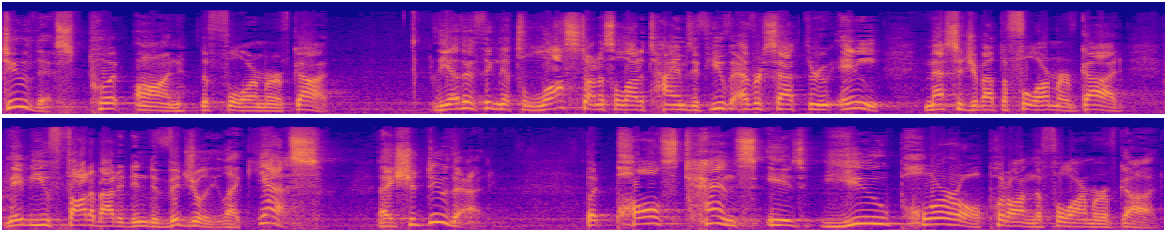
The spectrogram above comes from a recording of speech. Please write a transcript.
Do this, put on the full armor of God. The other thing that's lost on us a lot of times, if you've ever sat through any message about the full armor of God, maybe you've thought about it individually, like, yes, I should do that. But Paul's tense is you, plural, put on the full armor of God.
